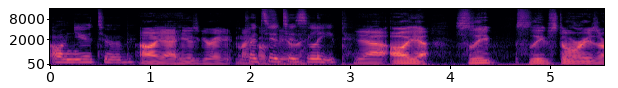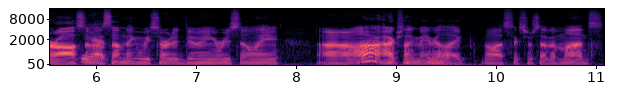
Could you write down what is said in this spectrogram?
on YouTube oh yeah, he's great. Michael puts you to sleep. Yeah. Oh yeah. Sleep sleep stories are awesome. Yep. It's something we started doing recently. Uh, oh, actually, maybe like the last six or seven months.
